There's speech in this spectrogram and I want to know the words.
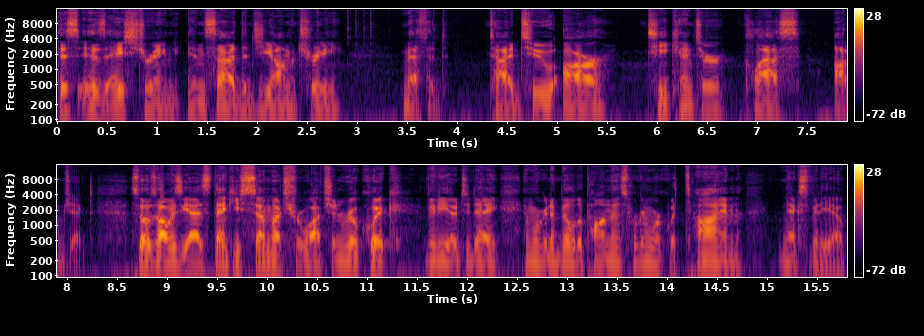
this is a string inside the geometry method tied to our tkinter class object. So as always guys thank you so much for watching. Real quick video today and we're going to build upon this. We're going to work with time next video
